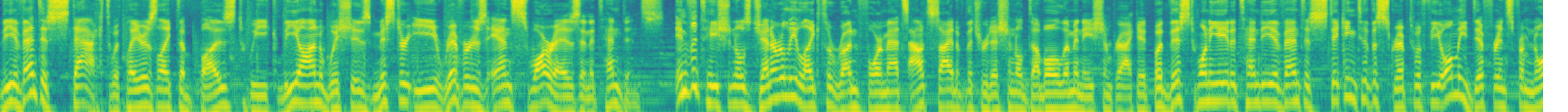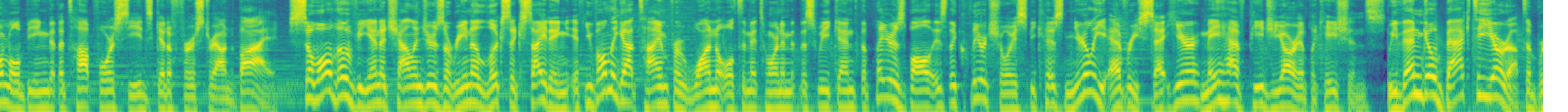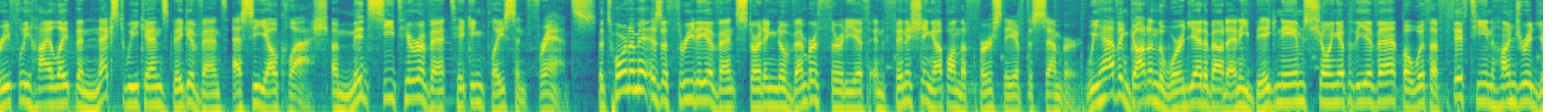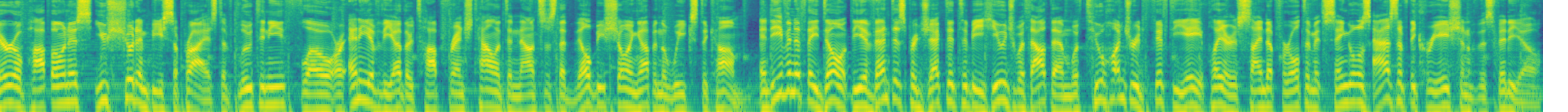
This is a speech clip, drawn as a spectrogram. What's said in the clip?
The event is stacked with players like Dabuz, Tweak, Leon, Wishes, Mr. E, Rivers, and Suarez in attendance. Invitationals generally like to run formats outside of the traditional double elimination bracket, but this 28 attendee event is sticking to the script with the only difference from normal being that the top four seeds get a first round bye. So although Vienna Challengers Arena looks exciting, if you've only got time for one Ultimate tournament this weekend, the Players Ball is the clear choice because nearly every set here may have PGR implications. We then go back to Europe to briefly highlight the next weekend's big event, SEL Clash, a mid-C tier event taking place in France. The tournament is a three-day event starting November 30th and finishing up on the first day of December. We haven't gotten the word yet about any big names showing up at the event, but with a 1500 euro pop bonus, you shouldn't be surprised if Gluttony, Flo, or any of the other top French talent announces that they'll be showing up in the weeks to come. And even if they don't, the event is projected to be huge without them with 258 players signed up for Ultimate Singles as of the creation of this video.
